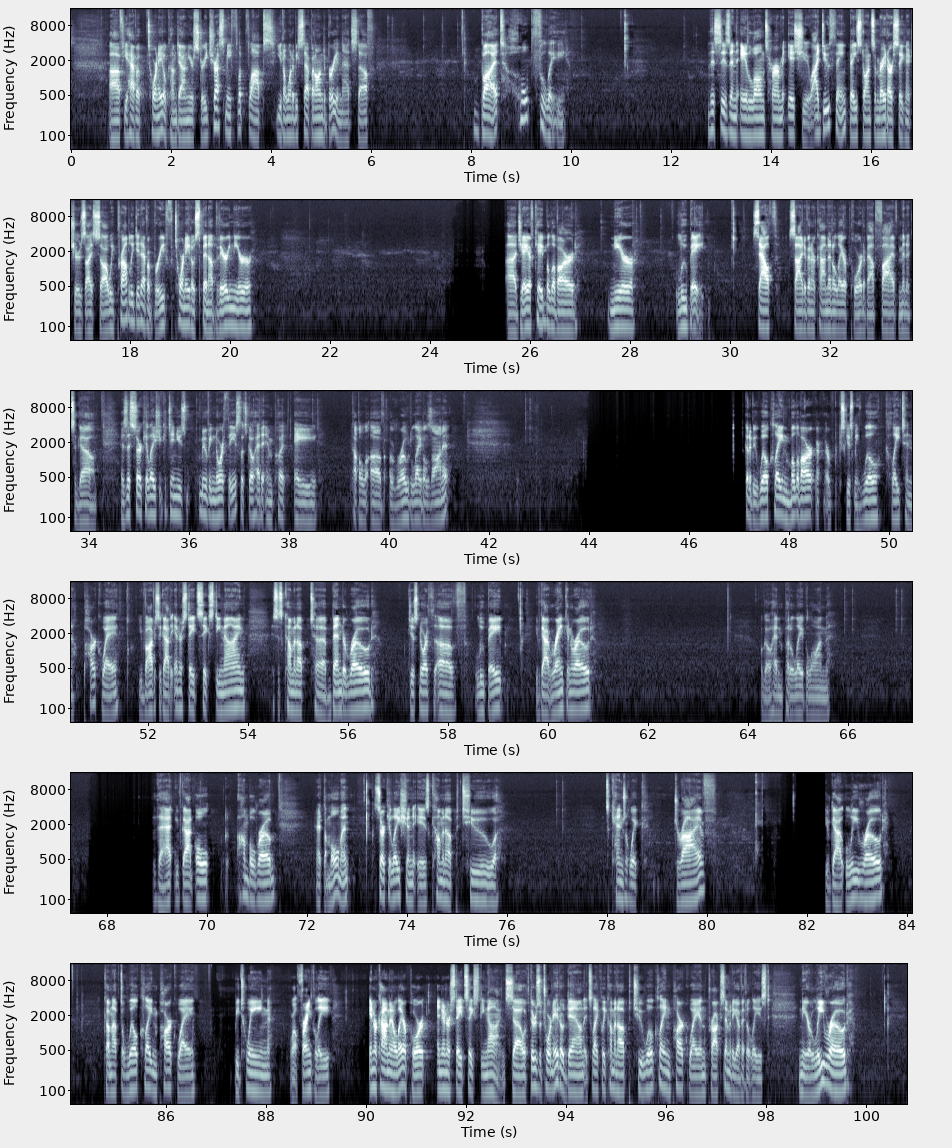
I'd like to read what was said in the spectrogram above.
Uh, if you have a tornado come down your street, trust me, flip flops, you don't want to be stepping on debris and that stuff. But hopefully, this isn't a long term issue. I do think, based on some radar signatures I saw, we probably did have a brief tornado spin up very near uh, JFK Boulevard near Loop 8, south side of Intercontinental Airport, about five minutes ago. As this circulation continues moving northeast, let's go ahead and put a couple of road labels on it. It's going to be Will Clayton Boulevard, or excuse me, Will Clayton Parkway. You've obviously got Interstate 69 this is coming up to Bender Road, just north of Loop 8. You've got Rankin Road. We'll go ahead and put a label on that. You've got Old Humble Road. At the moment, circulation is coming up to it's Kendrick Drive. You've got Lee Road coming up to Will Clayton Parkway between, well, frankly, Intercontinental Airport and Interstate 69. So if there's a tornado down, it's likely coming up to Will Clayton Parkway, in proximity of it at least, near Lee Road,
